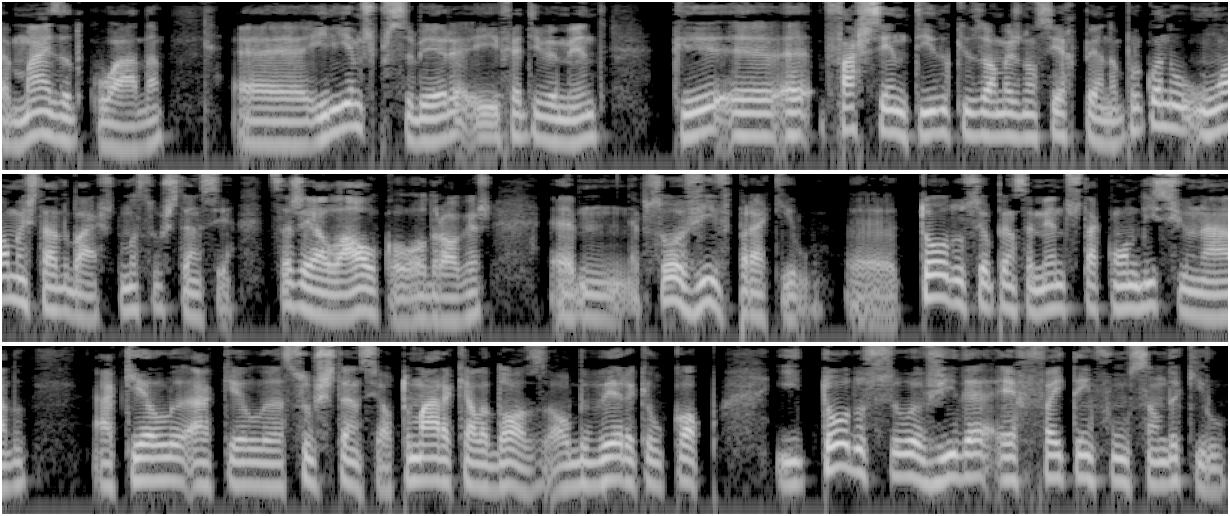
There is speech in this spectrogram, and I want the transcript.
a mais adequada, eh, iríamos perceber efetivamente que uh, faz sentido que os homens não se arrependam. Porque quando um homem está debaixo de uma substância, seja ela álcool ou drogas, a pessoa vive para aquilo. Todo o seu pensamento está condicionado àquele, àquela substância, ao tomar aquela dose, ao beber aquele copo. E toda a sua vida é feita em função daquilo.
